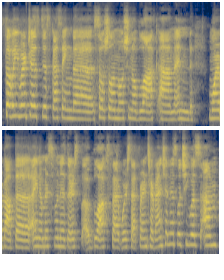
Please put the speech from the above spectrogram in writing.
so we were just discussing the social emotional block um, and more about the. I know Miss Funes, there's uh, blocks that were set for intervention, is what she was um,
